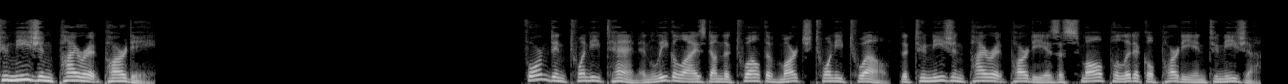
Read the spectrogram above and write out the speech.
Tunisian Pirate Party Formed in 2010 and legalized on 12 March 2012, the Tunisian Pirate Party is a small political party in Tunisia.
